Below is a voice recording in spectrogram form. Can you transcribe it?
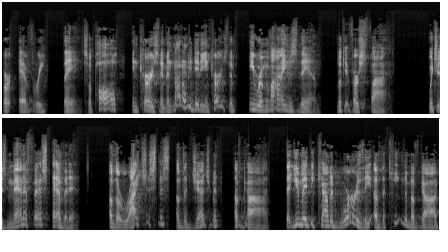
for everything. So Paul encouraged them. And not only did he encourage them, he reminds them. Look at verse 5, which is manifest evidence of the righteousness of the judgment of God, that you may be counted worthy of the kingdom of God,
